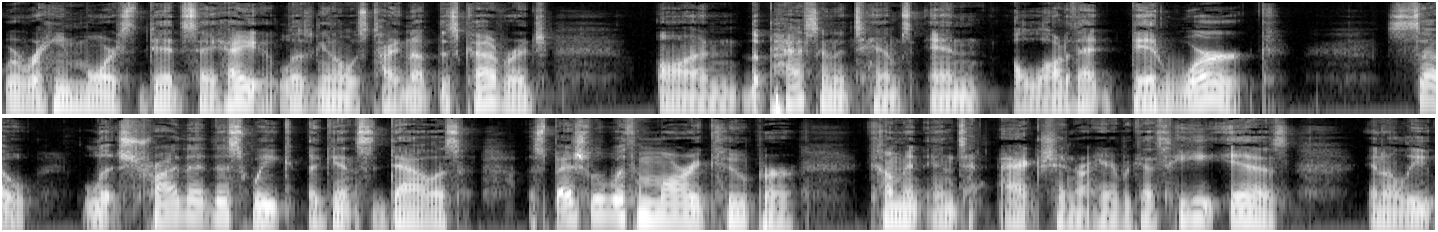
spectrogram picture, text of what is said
where Raheem Morris did say, hey, let's, you know, let's tighten up this coverage on the passing attempts, and a lot of that did work. So let's try that this week against Dallas, especially with Amari Cooper coming into action right here because he is an elite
